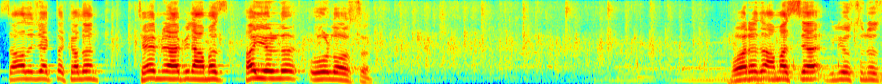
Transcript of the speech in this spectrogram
sağlıcakla kalın. Terminal binamız hayırlı uğurlu olsun. Bu arada Amasya biliyorsunuz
